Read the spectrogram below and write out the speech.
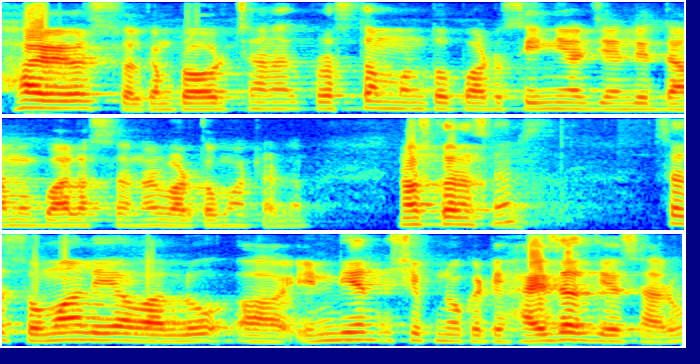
Hi viewers welcome to our channel ప్రస్తుతం మనతో పాటు సీనియర్ జర్నలిస్ట్ దాము బాలస్ ఉన్నారు. వారితో మాట్లాడదాం. నమస్కారం సార్. సార్ సొమాలియా వాళ్ళు ఇండియన్ షిప్ను ఒకటి హైజాక్ చేశారు.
